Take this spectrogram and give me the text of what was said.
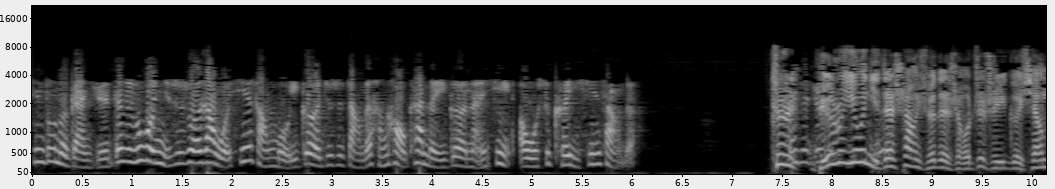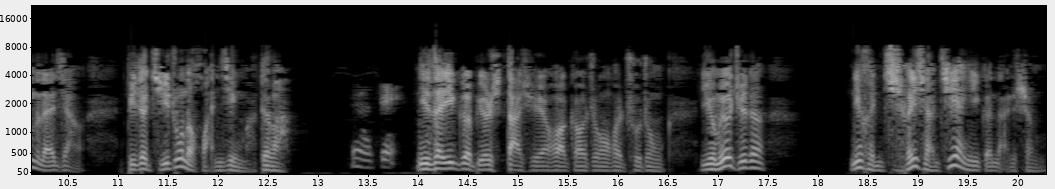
心动的感觉，但是如果你是说让我欣赏某一个就是长得很好看的一个男性啊、我是可以欣赏的。就是比如说，因为你在上学的时候，这是一个相对来讲比较集中的环境嘛，对吧？嗯，对，你在一个比如是大学或高中或者初中，有没有觉得你很很想见一个男生，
